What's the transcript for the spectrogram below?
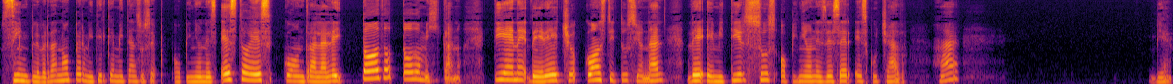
simple, ¿verdad? No permitir que emitan sus opiniones. Esto es contra la ley. Todo, todo mexicano tiene derecho constitucional de emitir sus opiniones, de ser escuchado. Bien.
